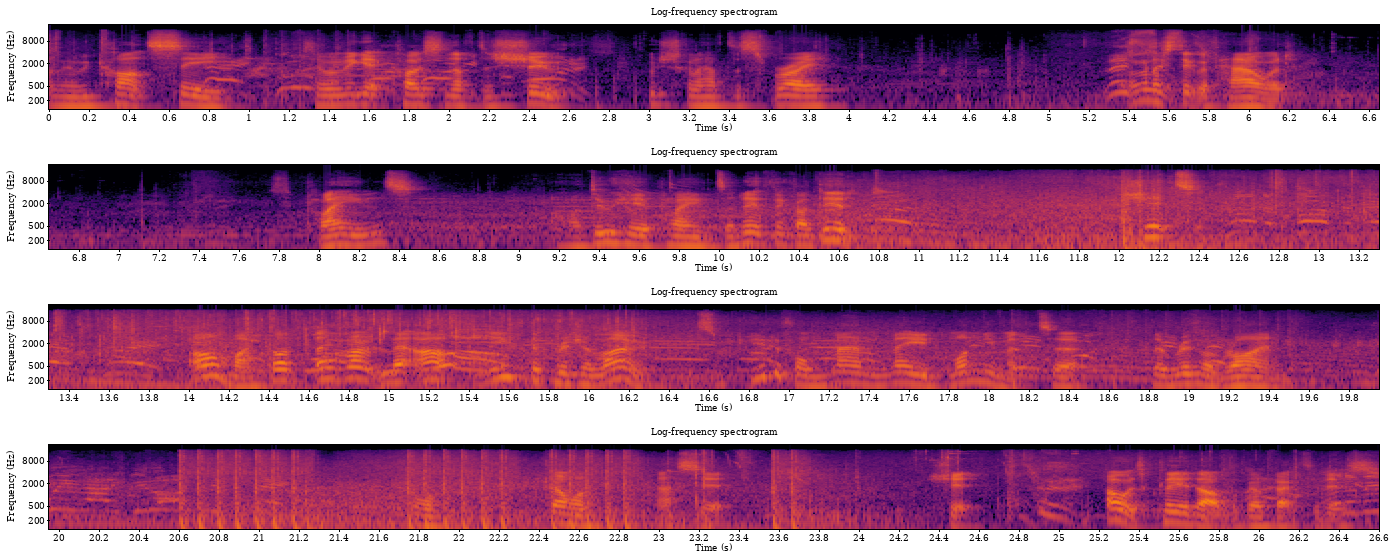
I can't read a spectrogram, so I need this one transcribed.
I mean, we can't see. So when we get close enough to shoot, we're just going to have to spray. I'm going to stick with Howard. Planes? Oh, I do hear planes. I didn't think I did. Shit. Oh my god, they won't let up. Leave the bridge alone. It's a beautiful man-made monument to the River Rhine. Come on. That's it. Shit. Oh, it's cleared up. We'll go back to this.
